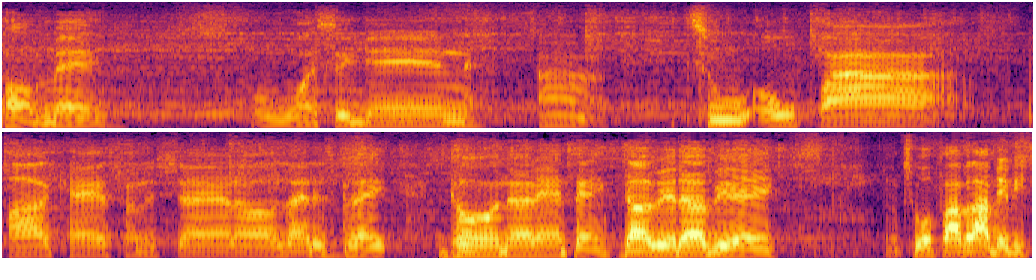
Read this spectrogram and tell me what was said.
Oh man. Once again, uh, 205 podcast from the shadows. That is Blake doing that thing. WWA. 205 live, baby.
